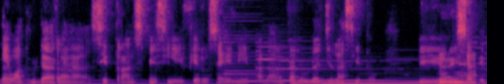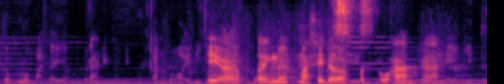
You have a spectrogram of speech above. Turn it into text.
lewat udara si transmisi virusnya ini. Padahal kan udah jelas gitu di Hmm. riset itu belum ada yang berani menyebutkan bahwa ini iya jadi paling masih dalam sentuhan kan. Kayak gitu.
